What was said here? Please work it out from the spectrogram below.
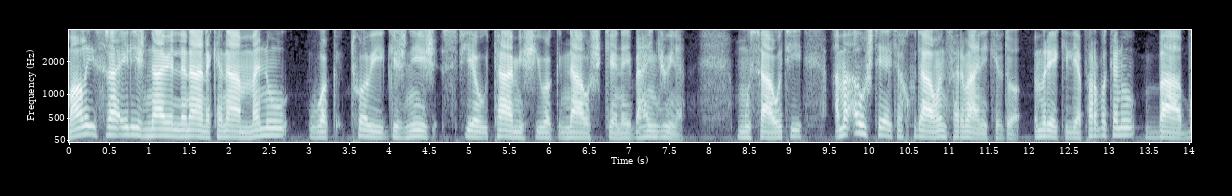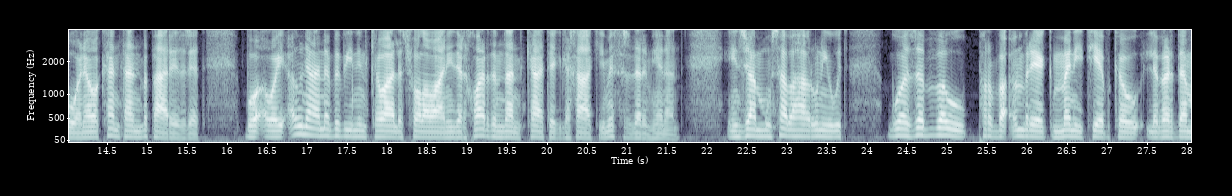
ماڵی ئیسرائیلیش ناوێن لە نانەکە نامەن و وەک تۆوی گژنیش سپیە و تامیشی وەک ناوشکێنەی بەهنگوینە موساوتی ئەمە ئەو شتەیە کە خودداوەند فەرمانی کردو ئەمرێکی لێپەڕ بکەن و با بۆنەوەکانتان بپارێزرێت بۆ ئەوەی ئەو نانە ببینن کەوا لە چۆڵەوانی دەرخواردمدان کاتێک لە خاکی مسر دەرمهێنان ئینجا موسا بە هاڕوونی وت گۆزە ببە و پڕ بە عمرێک مەنی تێبکە و لەبەردەم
